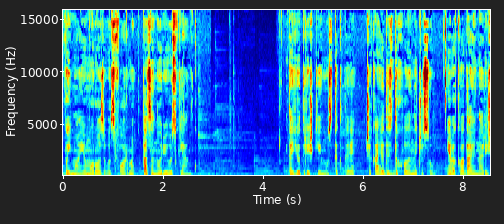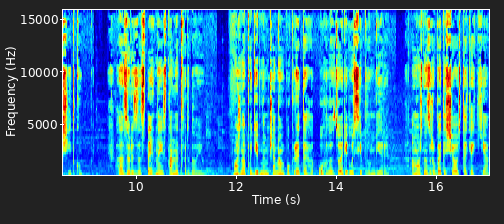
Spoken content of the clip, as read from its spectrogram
виймаю морозиво з форми та занурюю у склянку. Даю трішки йому стекти, чекаю десь до хвилини часу і викладаю на решітку. Глазурь застигне і стане твердою. Можна подібним чином покрити у глазурі усі пломбіри, а можна зробити ще ось так, як я.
